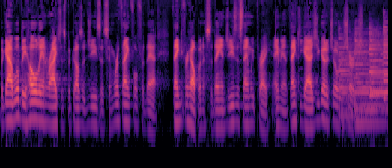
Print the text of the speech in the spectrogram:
But God we'll be holy and righteous because of Jesus, and we're thankful for that. Thank you for helping us today. In Jesus' name we pray. Amen. Thank you, guys. You go to Children's Church.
